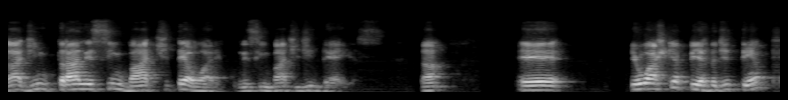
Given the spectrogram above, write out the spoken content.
tá? de entrar nesse embate teórico, nesse embate de ideias. Tá? É, eu acho que é perda de tempo,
